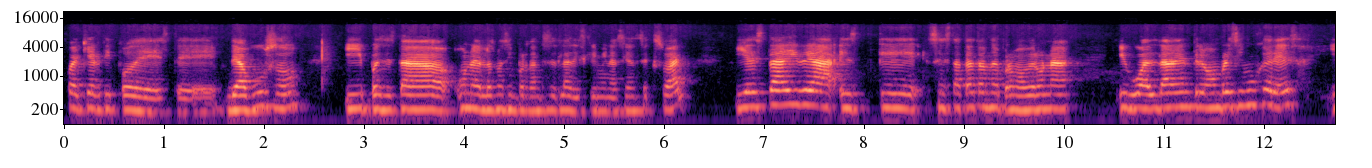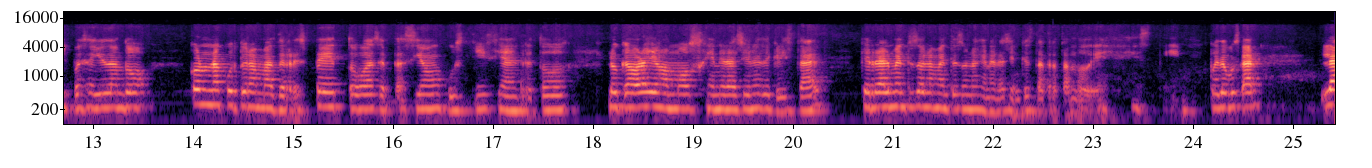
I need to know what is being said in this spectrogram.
cualquier tipo de, este, de abuso, y pues está, una de las más importantes es la discriminación sexual. Y esta idea es que se está tratando de promover una igualdad entre hombres y mujeres y pues ayudando con una cultura más de respeto, aceptación, justicia entre todos, lo que ahora llamamos generaciones de cristal, que realmente solamente es una generación que está tratando de, este, pues buscar la,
